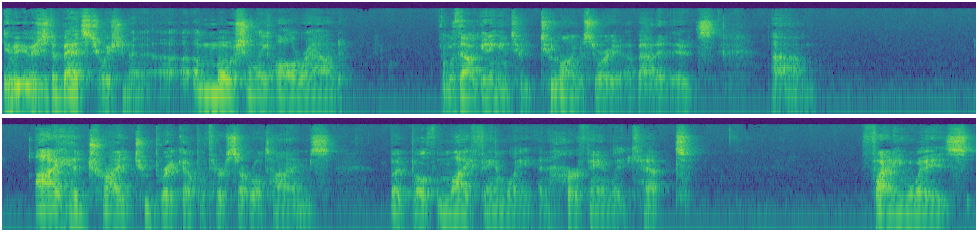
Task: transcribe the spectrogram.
it, it was just a bad situation uh, emotionally all around without getting into too long of a story about it, it's um, I had tried to break up with her several times, but both my family and her family kept finding ways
